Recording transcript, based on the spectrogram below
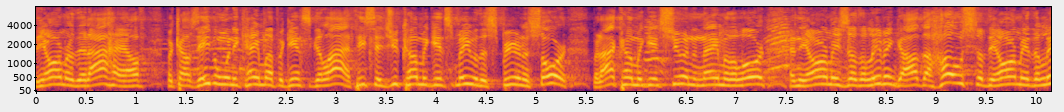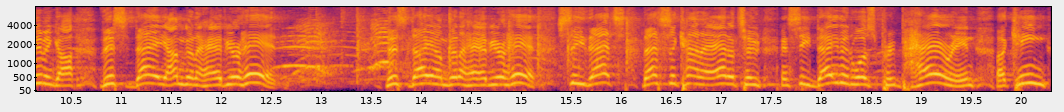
the armor that I have, because even when he came up against Goliath, he said, You come against me with a spear and a sword, but I come against you in the name of the Lord and the armies of the living God, the hosts of the army of the living God. This day I'm going to have your head. This day I'm going to have your head. See, that's that's the kind of attitude. And see, David was preparing a king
